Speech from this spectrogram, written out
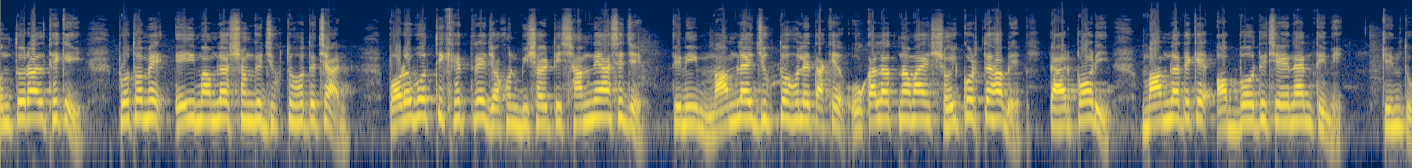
অন্তরাল থেকেই প্রথমে এই মামলার সঙ্গে যুক্ত হতে চান। পরবর্তী ক্ষেত্রে যখন বিষয়টি সামনে আসে যে তিনি মামলায় যুক্ত হলে তাকে ওকালতনামায় সই করতে হবে, তারপরই মামলা থেকে অব্যাহতি চেয়ে নেন তিনি। কিন্তু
